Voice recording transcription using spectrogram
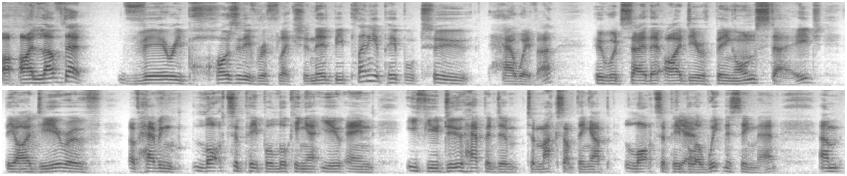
I, I love that very positive reflection. There'd be plenty of people too, however, who would say that idea of being on stage, the idea of of having lots of people looking at you, and if you do happen to, to muck something up, lots of people Yeah. are witnessing that. Um,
